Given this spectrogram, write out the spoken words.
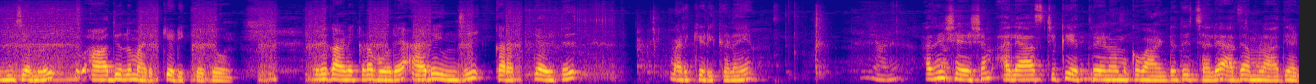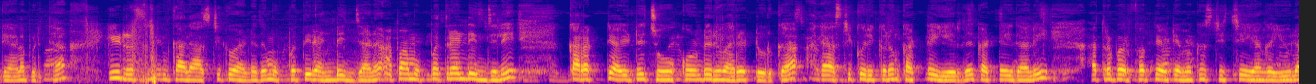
ഇഞ്ച് നമ്മൾ ആദ്യം ഒന്ന് മടക്കി അടിക്കുക കേട്ടോ. ഇതിൽ കാണിക്കണ പോലെ അര ഇഞ്ച് കറക്റ്റായിട്ട് മടക്കി അടിക്കണേ. അതിനുശേഷം അലാസ്റ്റിക് എത്രയാണോ നമുക്ക് വേണ്ടത് വെച്ചാൽ അത് നമ്മൾ ആദ്യം അടയാളപ്പെടുത്തുക. ഈ ഡ്രസ്സിൽ എനിക്ക് അലാസ്റ്റിക് വേണ്ടത് മുപ്പത്തി രണ്ട് ഇഞ്ചാണ്. അപ്പോൾ ആ മുപ്പത്തിരണ്ട് ഇഞ്ചിൽ കറക്റ്റായിട്ട് ചോക്ക് കൊണ്ട് ഒരു വര ഇട്ട് കൊടുക്കുക. അലാസ്റ്റിക് ഒരിക്കലും കട്ട് ചെയ്യരുത്. കട്ട് ചെയ്താൽ അത്ര പെർഫെക്റ്റ് ആയിട്ട് നമുക്ക് സ്റ്റിച്ച് ചെയ്യാൻ കഴിയൂല.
